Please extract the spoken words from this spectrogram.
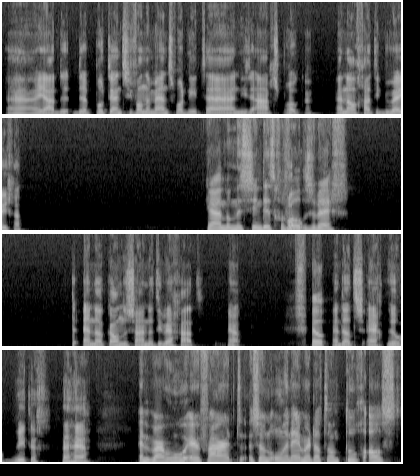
eh, ja, de, de potentie van de mens wordt niet, uh, niet aangesproken. En dan gaat hij bewegen. Ja, en dan is hij in dit geval dus weg. En dan kan dus zijn dat hij weggaat. Ja. Oh. En dat is echt heel verdrietig. en maar hoe ervaart zo'n ondernemer dat dan toch als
